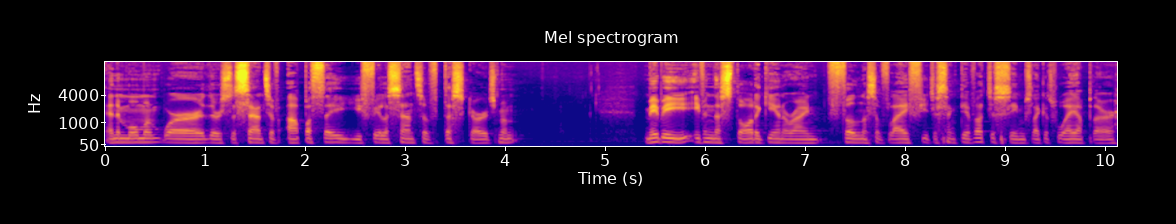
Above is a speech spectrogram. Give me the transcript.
in a moment where there's a sense of apathy, you feel a sense of discouragement. Maybe even this thought again around fullness of life, you just think, Dave, that just seems like it's way up there.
